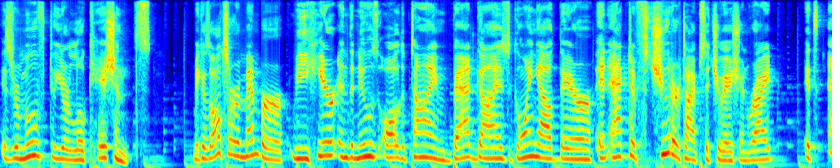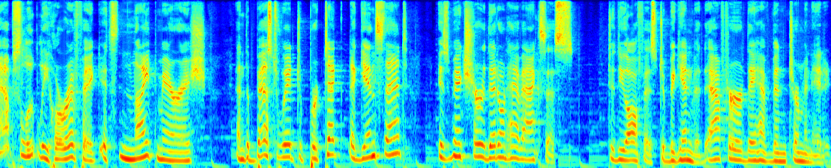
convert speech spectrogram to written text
is removed to your locations. Because also remember, we hear in the news all the time bad guys going out there, an active shooter type situation, right? It's absolutely horrific, it's nightmarish, and the best way to protect against that is make sure they don't have access to the office to begin with after they have been terminated.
